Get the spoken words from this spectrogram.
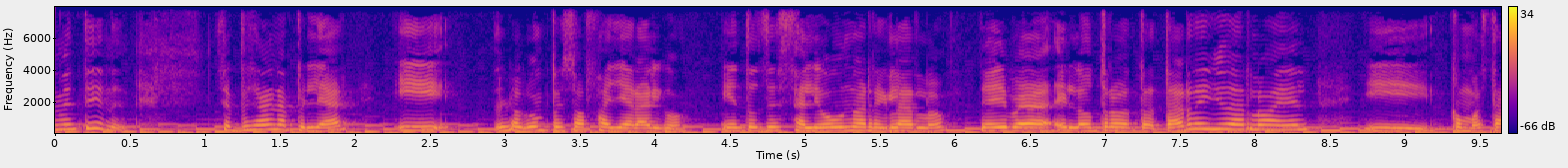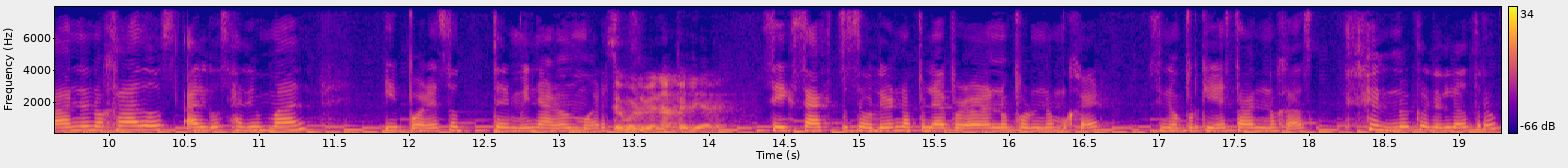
¿me entienden? Se empezaron a pelear y luego empezó a fallar algo. Y entonces salió uno a arreglarlo. De ahí va el otro a tratar de ayudarlo a él. Y como estaban enojados, algo salió mal. Y por eso terminaron muertos. Se volvieron a pelear. Sí, exacto, se volvieron a pelear, pero ahora no por una mujer, sino porque ya estaban enojados uno con el otro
